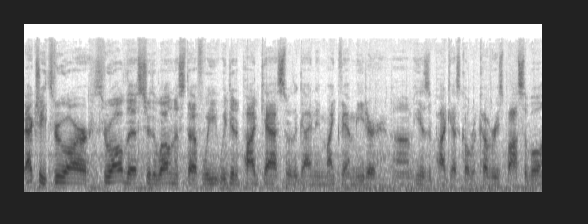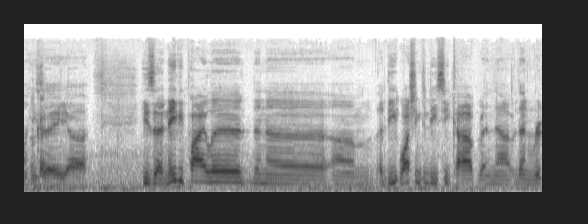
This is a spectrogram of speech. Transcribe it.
actually, through our through all this, through the wellness stuff, we we did a podcast with a guy named Mike Van Meter. Um, he has a podcast called Recovery is Possible, and he's Okay. a uh, he's a Navy pilot, then a, um, a D- Washington D.C. cop, and uh, then re-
